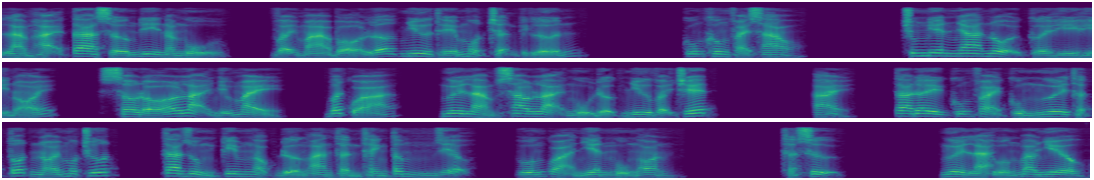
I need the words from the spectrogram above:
làm hại ta sớm đi nằm ngủ, vậy mà bỏ lỡ như thế một trận kịch lớn. Cũng không phải sao? Trung niên nha nội cười hì hì nói, sau đó lại nhữ mày, bất quá, ngươi làm sao lại ngủ được như vậy chết? Ai, ta đây cũng phải cùng ngươi thật tốt nói một chút, ta dùng kim ngọc đường an thần thanh tâm rượu, uống quả nhiên ngủ ngon. Thật sự, ngươi là uống bao nhiêu?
